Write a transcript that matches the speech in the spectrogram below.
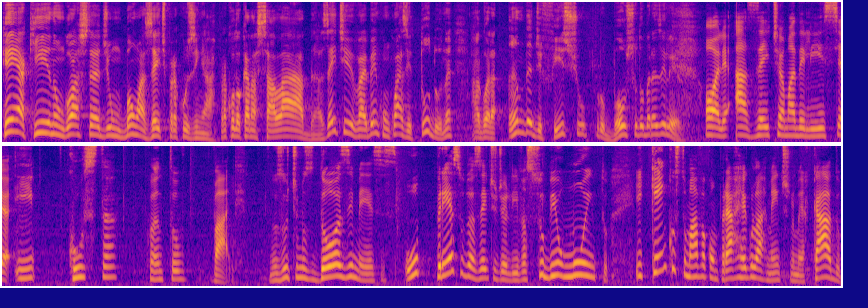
Quem aqui não gosta de um bom azeite para cozinhar, para colocar na salada? Azeite vai bem com quase tudo, né? Agora, anda difícil para o bolso do brasileiro. Olha, azeite é uma delícia e custa quanto vale. Nos últimos 12 meses, o preço do azeite de oliva subiu muito e quem costumava comprar regularmente no mercado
